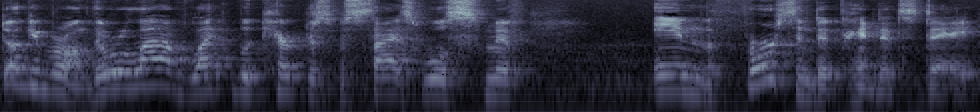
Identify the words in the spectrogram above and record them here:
don't get me wrong there were a lot of likable characters besides Will Smith in the first Independence Day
